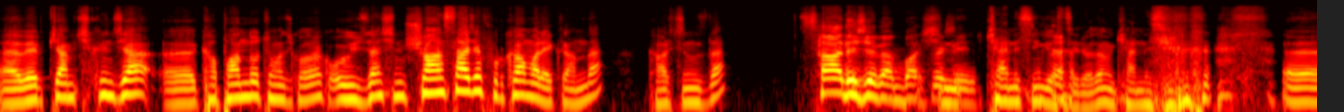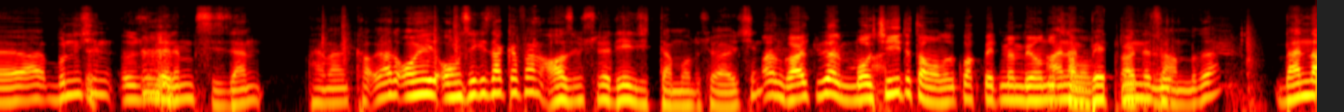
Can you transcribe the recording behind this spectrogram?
Ee, webcam çıkınca e, kapandı otomatik olarak. O yüzden şimdi şu an sadece Furkan var ekranda karşınızda. Sadece ben baş Şimdi kendisini gösteriyor değil mi kendisi? Ee, bunun için özür dilerim sizden. Hemen ka- ya 17 18 dakika falan az bir süre değil cidden modu söyler için. Aynen gayet güzel. Mochi'yi de tamamladık. Bak Batman Beyond'u Aynen tamamladık. Batman de Gayet güzel. tamamladı. Ben de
